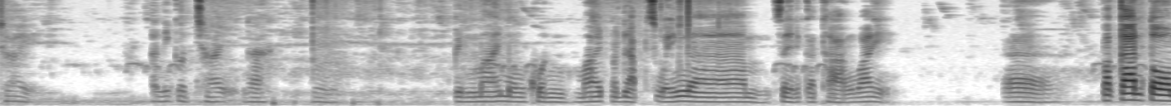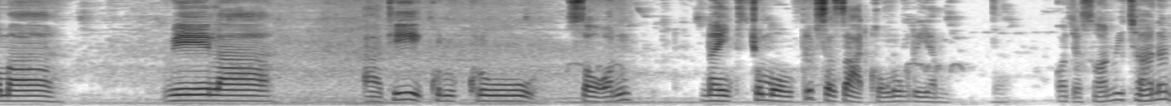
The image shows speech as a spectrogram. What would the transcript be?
ใช่ อันนี้ก็ใช่นะอืมเป็นไม้มงคล ไม้ประดับสวยงาม ใส่ในกระถางไว้ อ่า ประการต่อมา เวลา ที่คุณครูสอนในชั่วโมงพฤกษศาสตร์ของโรงเรียน ก็จะสอนวิชานั้น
